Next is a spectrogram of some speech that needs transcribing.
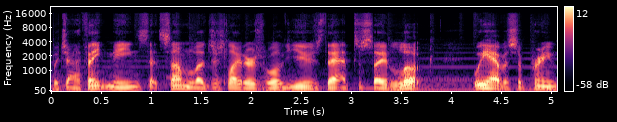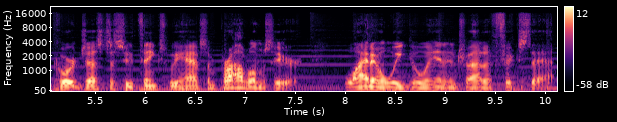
which I think means that some legislators will use that to say, look, we have a Supreme Court justice who thinks we have some problems here. Why don't we go in and try to fix that?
